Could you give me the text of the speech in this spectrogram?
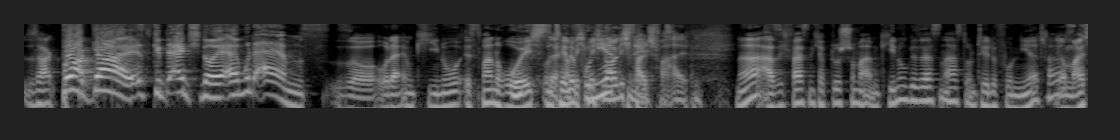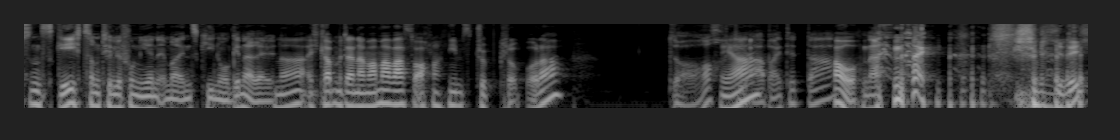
sagt, boah, geil, es gibt endlich neue M&M's. So, oder im Kino ist man ruhig Ups, und da hab ich telefoniert mich neulich nicht. falsch verhalten. Ne? Also ich weiß nicht, ob du schon mal im Kino gesessen hast und telefoniert hast. Ja, meistens gehe ich zum Telefonieren immer ins Kino, generell. ne? Ich glaube, mit deiner Mama warst du auch noch nie im Stripclub, oder? Doch, Ja? die arbeitet da. Oh. Nein, nein. Schwierig.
